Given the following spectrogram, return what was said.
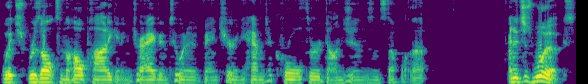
which results in the whole party getting dragged into an adventure, and you having to crawl through dungeons and stuff like that. And it just works.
